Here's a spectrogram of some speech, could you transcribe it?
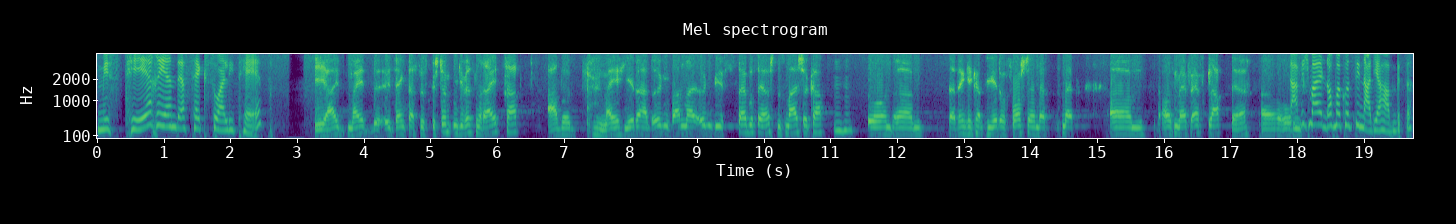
Mysterien der Sexualität? Ja, ich, mein, ich denke, dass das bestimmt einen gewissen Reiz hat, aber mei, jeder hat irgendwann mal irgendwie selber sein erstes Mal schon gehabt. Und ähm, da denke ich, kann sich jeder vorstellen, dass das nicht ähm, aus dem FF klappt. Ja. Äh, Darf ich mal noch mal kurz die Nadja haben, bitte?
